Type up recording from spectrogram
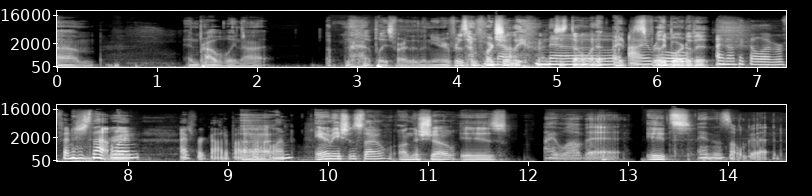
um, and probably not a, place farther than the universe. Unfortunately, No, I just don't want to. I'm just I really bored will- of it. I don't think I'll ever finish that Right. one. I forgot about that Uh, one. Animation style on this show is I love it. it's It's so good.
